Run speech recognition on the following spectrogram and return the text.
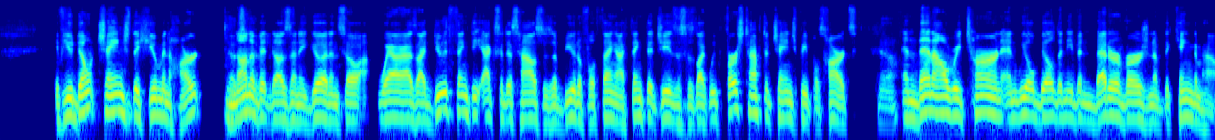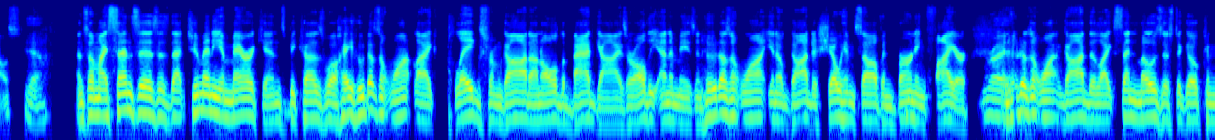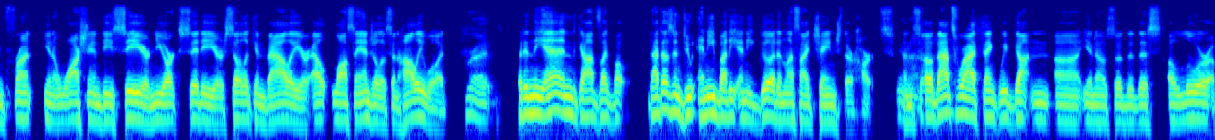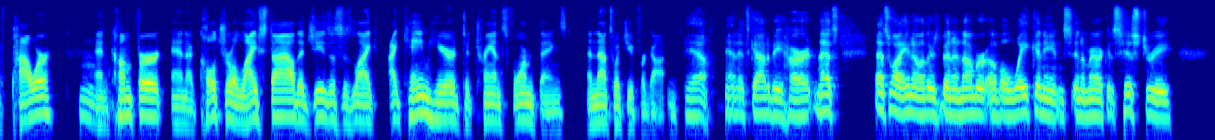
if you don't change the human heart, That's none it. of it does any good. And so, whereas I do think the Exodus house is a beautiful thing, I think that Jesus is like, we first have to change people's hearts, Yeah. and then I'll return and we'll build an even better version of the kingdom house. Yeah. And so my sense is is that too many Americans, because well, hey, who doesn't want like plagues from God on all the bad guys or all the enemies, and who doesn't want you know God to show Himself in burning fire, Right. and who doesn't want God to like send Moses to go confront you know Washington D.C. or New York City or Silicon Valley or El- Los Angeles and Hollywood. right. But in the end, God's like, well, that doesn't do anybody any good unless I change their hearts. Amen. And so that's where I think we've gotten, uh, you know, so that this allure of power Hmm. and comfort and a cultural lifestyle that Jesus is like, I came here to transform things. And that's what you've forgotten. Yeah, and it's got to be hard. And that's that's why you know there's been a number of awakenings in America's history,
